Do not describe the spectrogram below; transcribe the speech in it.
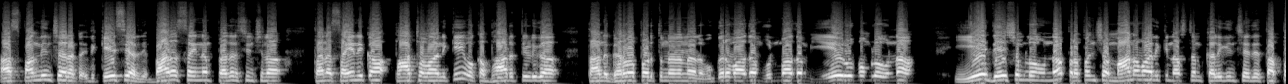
ఆ స్పందించారట. ఇది కేసీఆర్ది. భారత సైన్యం ప్రదర్శించిన తన సైనిక పాఠవానికి ఒక భారతీయుడిగా తాను గర్వపడుతున్నానన్నారు ఉగ్రవాదం ఉన్మాదం ఏ రూపంలో ఉన్నా ఏ దేశంలో ఉన్నా ప్రపంచ మానవానికి నష్టం కలిగించేది తప్ప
